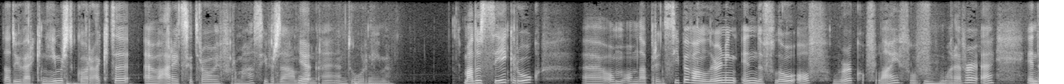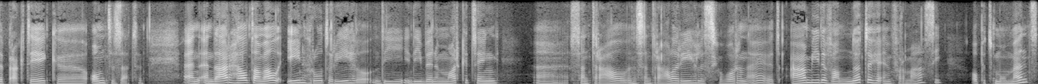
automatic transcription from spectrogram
dat uw werknemers correcte en waarheidsgetrouwe informatie verzamelen ja. hè, en doornemen. Maar dus zeker ook uh, om, om dat principe van learning in the flow of work of life of mm -hmm. whatever eh, in de praktijk uh, om te zetten. En, en daar geldt dan wel één grote regel die, die binnen marketing centraal, een centrale regel is geworden. Eh, het aanbieden van nuttige informatie op het moment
